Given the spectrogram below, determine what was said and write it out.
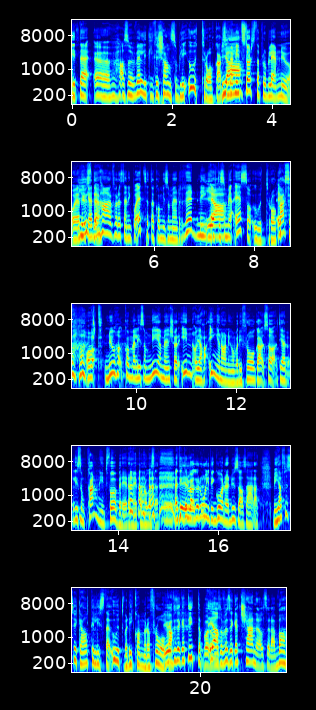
lite, eh, alltså väldigt lite chans att bli uttråkad Ja. som är mitt största problem nu. Och jag Just att den det. här föreställningen på ett sätt har kommit som en räddning Ja. eftersom jag är så uttråkad. Exakt. Och nu kommer liksom nya människor in och jag har ingen aning om vad de frågar så att jag liksom kan inte förbereda mig på något sätt. Jag tyckte det, är var roligt igår när du sa så här att men jag försöker alltid lista ut vad de kommer att fråga. Jag försöker titta på dem Ja. och så försöker channel sådär, va,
